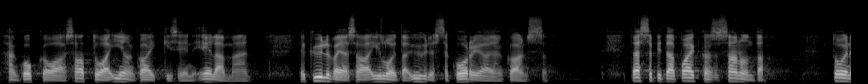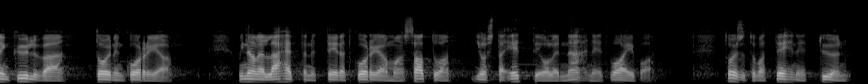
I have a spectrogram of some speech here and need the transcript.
hän kokoaa satoa iankaikkiseen elämään, ja kylväjä saa iloita yhdessä korjaajan kanssa. Tässä pitää paikkansa sanonta, toinen kylvää, toinen korjaa. Minä olen lähettänyt teidät korjaamaan satoa, josta ette ole nähneet vaivaa. Toiset ovat tehneet työn,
